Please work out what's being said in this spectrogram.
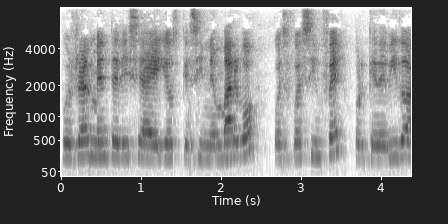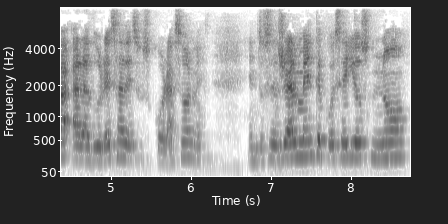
pues realmente dice a ellos que sin embargo pues fue sin fe, porque debido a, a la dureza de sus corazones. Entonces realmente pues ellos no,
